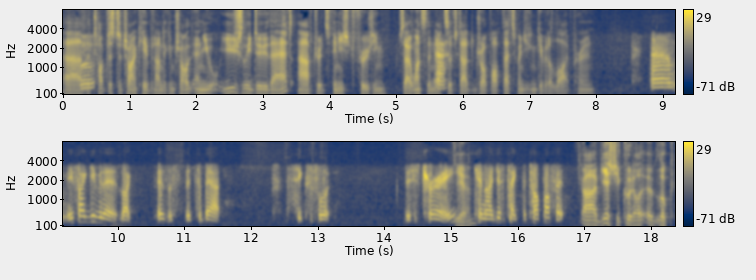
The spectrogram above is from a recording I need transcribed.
uh, mm. the top just to try and keep it under control. And you usually do that after it's finished fruiting. So once the nuts have started to drop off, that's when you can give it a light prune. Um, if I give it a like, as a, it's about six foot. This tree. Yeah. Can I just take the top off it? Uh, yes, you could. Uh, look,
